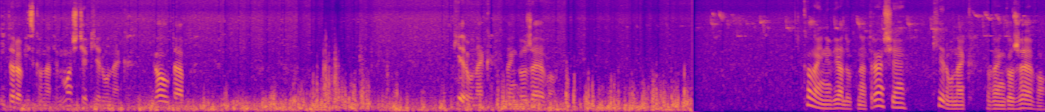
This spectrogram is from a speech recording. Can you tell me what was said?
I torowisko na tym moście, kierunek Gołtap. Kierunek Węgorzewo. Kolejny wiadukt na trasie, kierunek Węgorzewo.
